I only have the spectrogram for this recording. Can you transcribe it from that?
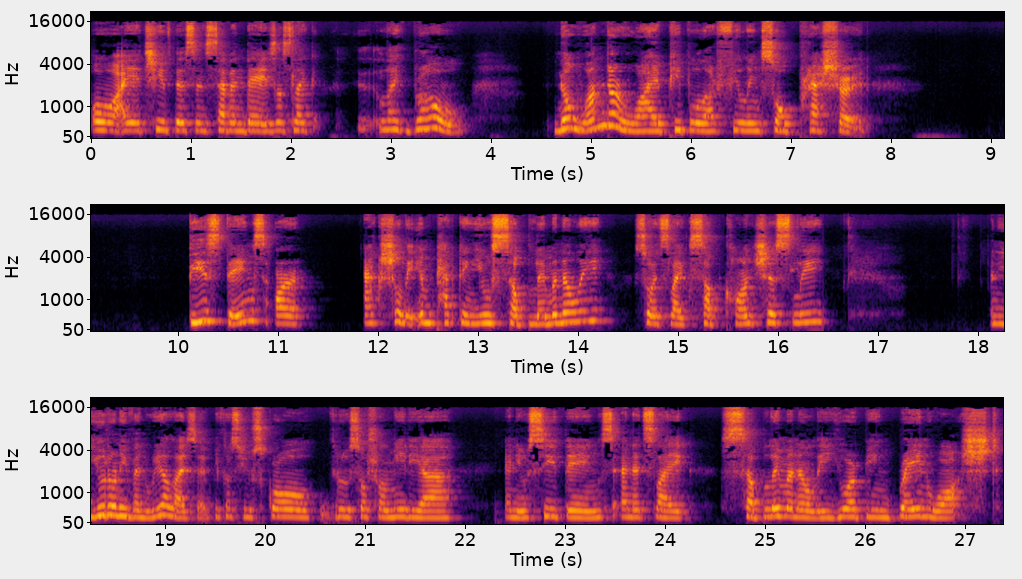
Oh, I achieved this in seven days. It's like, like, bro, no wonder why people are feeling so pressured. These things are actually impacting you subliminally. So it's like subconsciously. And you don't even realize it because you scroll through social media and you see things and it's like subliminally you are being brainwashed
